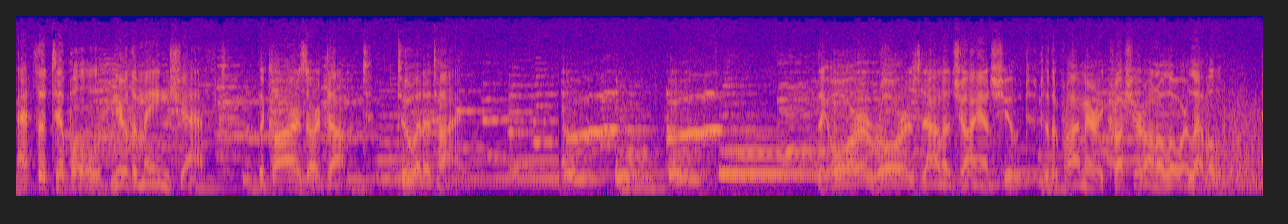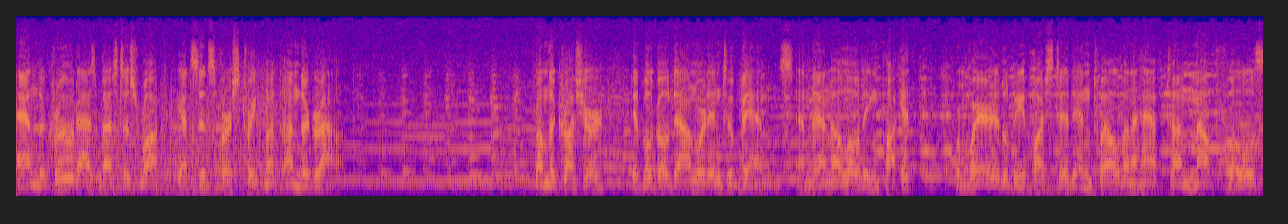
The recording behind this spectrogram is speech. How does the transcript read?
At the tipple near the main shaft, the cars are dumped, two at a time. The ore roars down a giant chute to the primary crusher on a lower level, and the crude asbestos rock gets its first treatment underground. From the crusher, it will go downward into bins and then a loading pocket from where it'll be hoisted in 12 and a half ton mouthfuls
